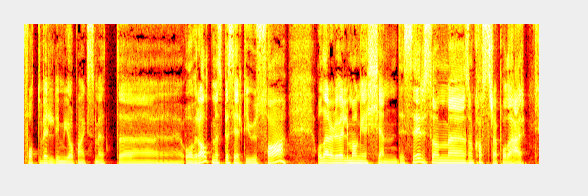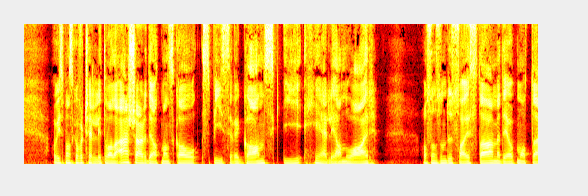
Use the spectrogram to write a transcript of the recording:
fått veldig mye oppmerksomhet overalt, men spesielt i USA. Og der er det veldig mange kjendiser som, som kaster seg på det her. Og hvis man skal fortelle litt hva det er, så er det det at man skal spise vegansk i hele januar. Og sånn som du sa i stad, med det å på en måte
